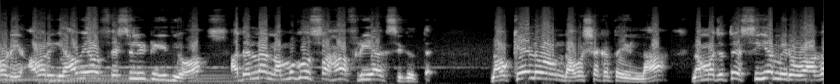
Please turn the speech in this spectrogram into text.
ನೋಡಿ, ಅವ್ರಿಗೆ ಯಾವ್ಯಾವ ಫೆಸಿಲಿಟಿ ಇದೆಯೋ ಅದೆಲ್ಲ ನಮಗೂ ಸಹ ಫ್ರೀಯಾಗಿ ಸಿಗುತ್ತೆ. ನಾವು ಕೇಳುವ ಒಂದು ಅವಶ್ಯಕತೆ ಇಲ್ಲ. ನಮ್ಮ ಜೊತೆ ಸಿ ಎಂ ಇರುವಾಗ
